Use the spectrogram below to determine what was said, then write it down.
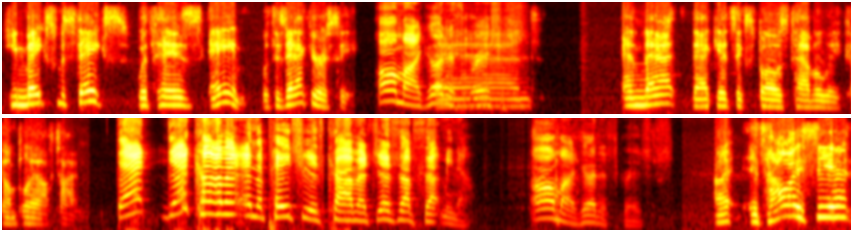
he makes mistakes with his aim, with his accuracy. Oh my goodness and, gracious. And that that gets exposed heavily come playoff time. That that comment and the Patriots comment just upset me now. Oh my goodness gracious. I, it's how I see it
